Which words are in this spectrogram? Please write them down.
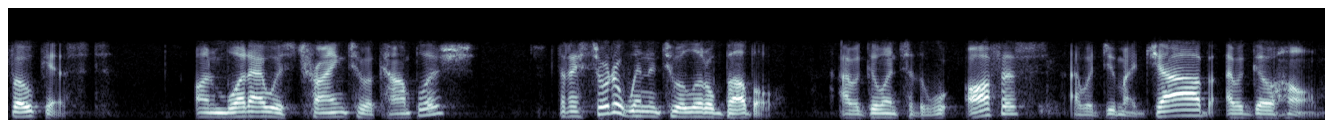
focused on what I was trying to accomplish that I sort of went into a little bubble. I would go into the office, I would do my job, I would go home.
